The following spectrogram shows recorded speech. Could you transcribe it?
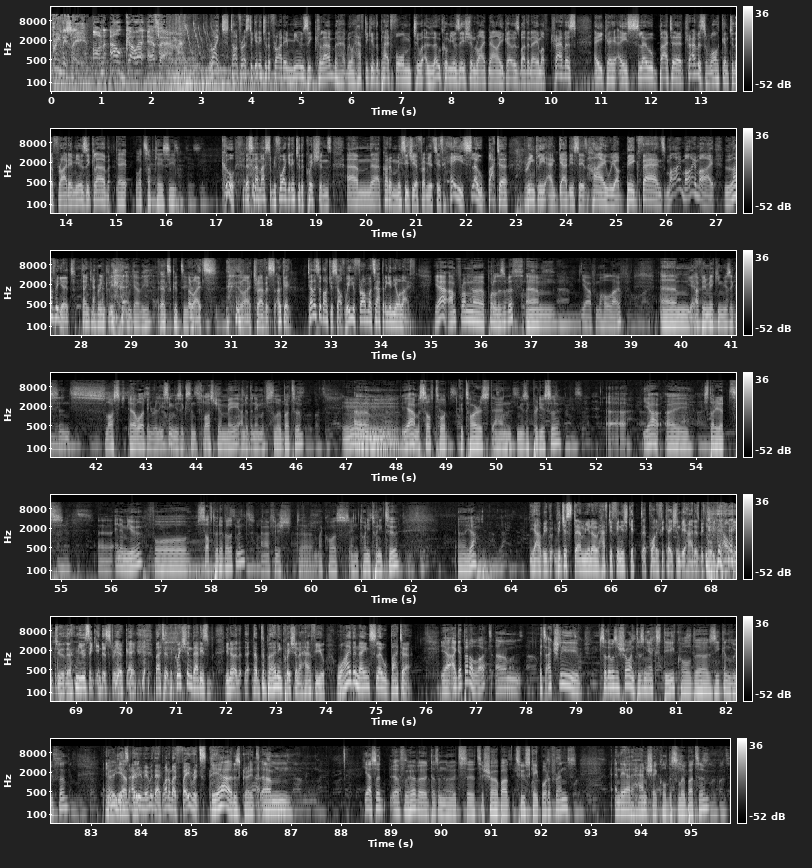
Previously on Algoa FM. Right, time for us to get into the Friday Music Club. We'll have to give the platform to a local musician right now. He goes by the name of Travis, aka Slow Butter. Travis, welcome to the Friday Music Club. Hey, what's up, Kaycee? Cool. Listen, I must, before I get into the questions, um, I've got a message here from you. It says, Hey, Slow Butter. Brinkley and Gabby says, Hi, we are big fans. My, my, my. Loving it. Thank you, Brinkley and Gabby. That's good to hear. All right. All right, Travis. Okay. Tell us about yourself. Where are you from? What's happening in your life? Yeah, I'm from uh, Port Elizabeth. Um, yeah, for my whole life. Um, Yeah. I've been making music since last. Uh, well, I've been releasing music since last year May under the name of Slow Butter. Mm. Um, yeah, I'm a self-taught guitarist and music producer. Uh, yeah, I studied at uh, NMU for software development, and I finished uh, my course in 2022. Uh, yeah. Yeah, we, we just, um, you know, have to finish, get a qualification behind us before we delve into the music industry, okay? But uh, the question that is, you know, the, the, the burning question I have for you, why the name Slow Butter? Yeah, I get that a lot. Um, it's actually so there was a show on Disney XD called uh, Zeke and Luther. Anyway, Oh, yes, yeah, I remember that. One of my favorites. Yeah, it was great. Um, yeah, so uh, for whoever doesn't know, it's uh, it's a show about two skateboarder friends, and they had a handshake called the Slow Butter.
